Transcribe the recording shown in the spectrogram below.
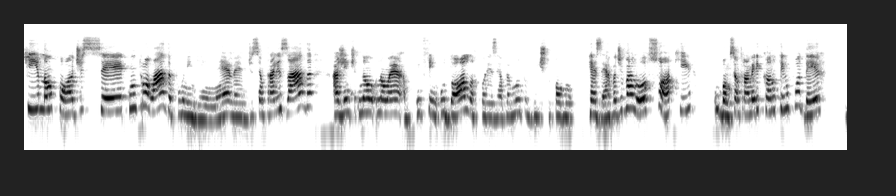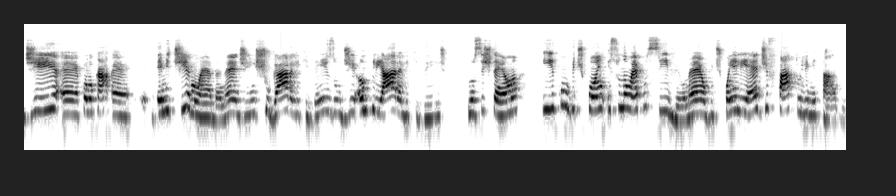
que não pode ser controlada por ninguém, né? Ela é descentralizada, a gente não, não é, enfim, o dólar, por exemplo, é muito visto como reserva de valor, só que o Banco Central americano tem o poder de é, colocar, é, emitir moeda, né, de enxugar a liquidez ou de ampliar a liquidez no sistema, e com o Bitcoin isso não é possível, né? O Bitcoin ele é de fato limitado.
